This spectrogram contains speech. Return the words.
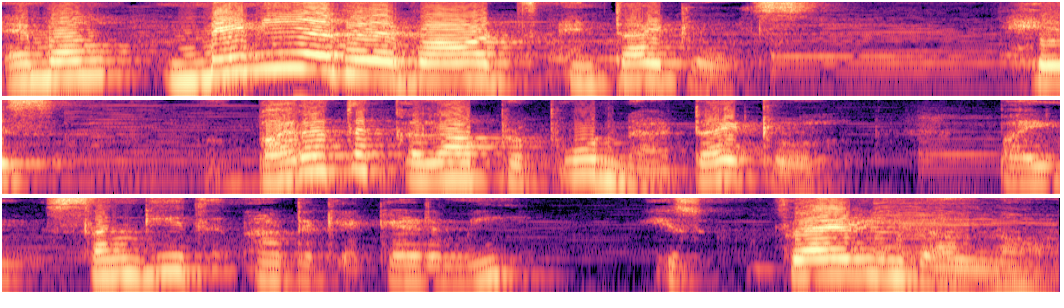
Among many other awards and titles, his Bharata Kala Prapurna title by Sangeet Natak Academy is very well known.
